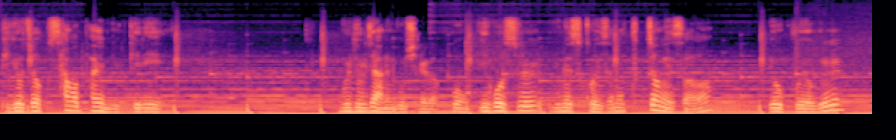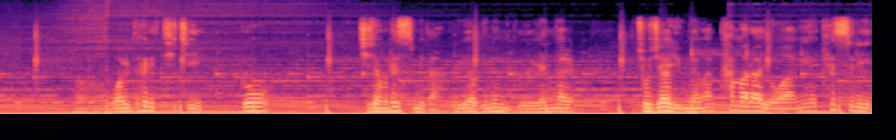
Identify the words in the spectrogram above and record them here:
비교적 상업화의 물길이 물들지 않은 곳이라 갖고 이곳을 유네스코에서는 특정해서 이 구역을 어, 월드 헤리티지로 지정을 했습니다. 그리고 여기는 그 옛날 조지아 유명한 타마라 여왕의 캐슬이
